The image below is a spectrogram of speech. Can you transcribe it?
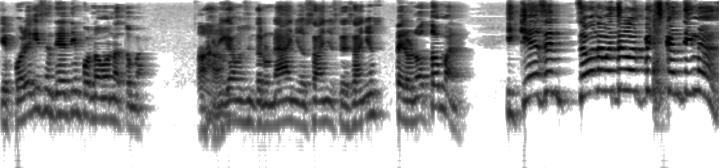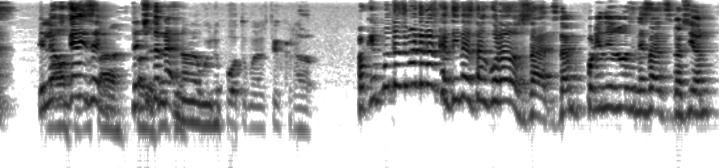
que por X cantidad de tiempo no van a tomar. Ajá. Digamos entre un año, dos años, tres años, pero no toman. ¿Y qué hacen? Se van a meter a las pinches cantinas. ¿Y luego No, qué dicen? Te una-. No, no, güey, no puedo tomar, estoy jurado. ¿Para qué putas se meten las cantinas? Están jurados. O sea, están poniéndonos en esa situación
